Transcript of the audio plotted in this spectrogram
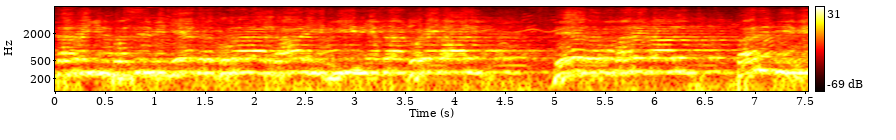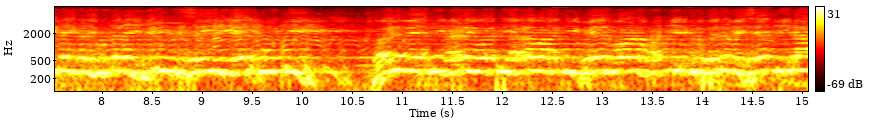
தரையில் பசுவின் ஏற்ற குரலால் காளையின் வீரியம் தான் வேதமும் மறைந்தாலும் பருத்தி விதைகளை உடலை விரிந்து செய்து ஏற்பூட்டி வலுவேந்தி நடைவோட்டி அளவாக்கி பேர் மண்ணிற்கு பெருமை சேர்ந்தீரா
